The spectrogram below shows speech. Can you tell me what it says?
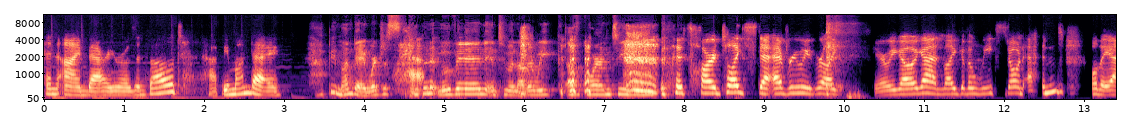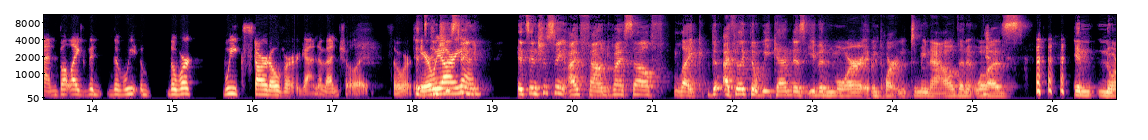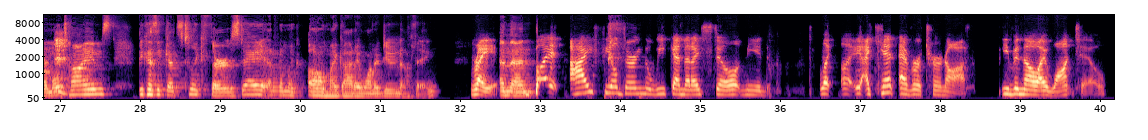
And I'm Barry Rosenfeld. Happy Monday. Happy Monday. We're just keeping it moving into another week of quarantine. it's hard to like stay every week. We're like, here we go again. Like the weeks don't end. Well, they end, but like the the week the work weeks start over again eventually. So we're It's here. We are again. It's interesting. I've found myself like, th- I feel like the weekend is even more important to me now than it was in normal times because it gets to like Thursday and I'm like, oh my God, I want to do nothing. Right. And then, But I feel during the weekend that I still need like I I can't ever turn off, even though I want to.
